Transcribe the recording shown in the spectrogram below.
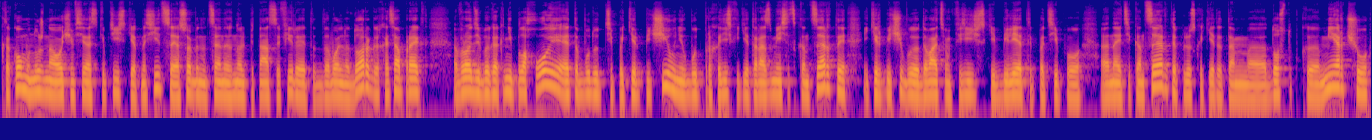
к такому нужно очень всегда скептически относиться, и особенно цены в 0.15 эфира это довольно дорого, хотя проект вроде бы как неплохой, это будут типа кирпичи, у них будут проходить какие-то раз в месяц концерты, и кирпичи будут давать вам физические билеты по типу на эти концерты, плюс какие-то там э, доступ к мерчу,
